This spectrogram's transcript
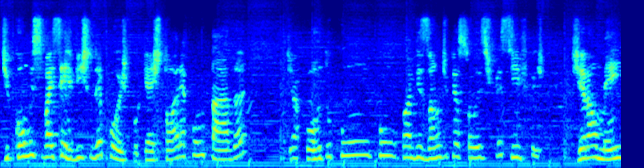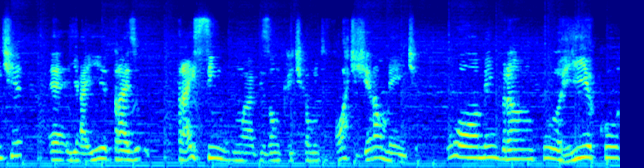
de como isso vai ser visto depois, porque a história é contada de acordo com, com, a visão de pessoas específicas. Geralmente, é, e aí traz, traz sim uma visão crítica muito forte, geralmente, o homem branco, rico,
